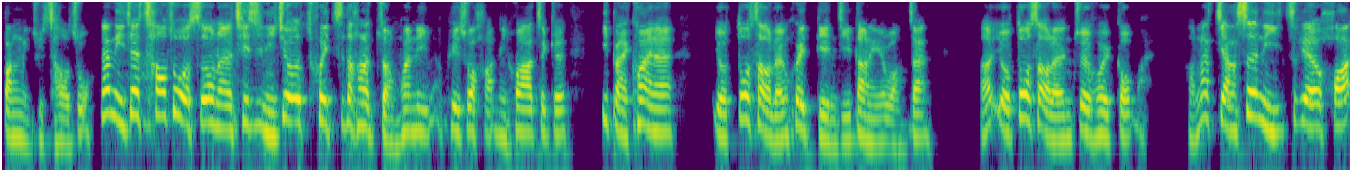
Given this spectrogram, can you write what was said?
帮你去操作。那你在操作的时候呢，其实你就会知道它的转换率。比如说，好，你花这个一百块呢，有多少人会点击到你的网站，啊，有多少人最后会购买。好，那假设你这个花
